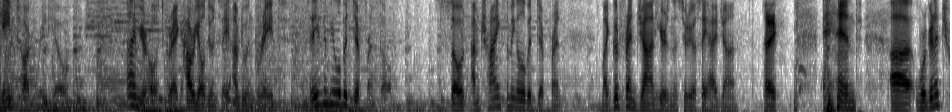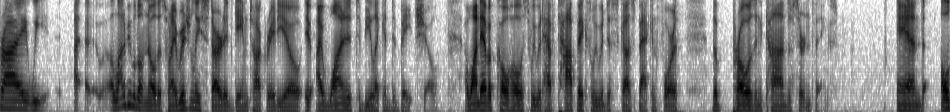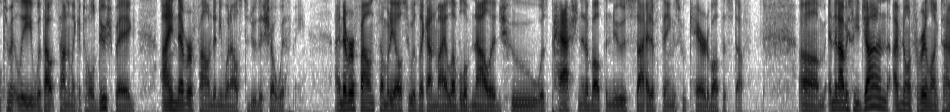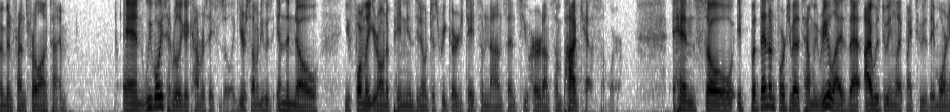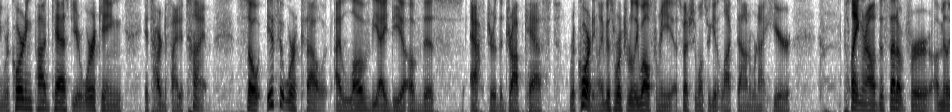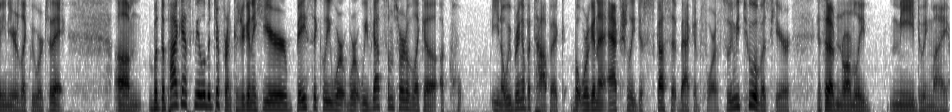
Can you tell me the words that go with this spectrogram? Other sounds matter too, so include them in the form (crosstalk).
Game Talk Radio. I'm your host, Greg. How are y'all doing today? I'm doing great. Today's gonna be a little bit different, though. So I'm trying something a little bit different. My good friend John here is in the studio. Say hi, John. Hey. (laughs) And uh, we're gonna try. We I, a lot of people don't know this. When I originally started Game Talk Radio, it, I wanted it to be like a debate show. I wanted to have a co-host. We would have topics. We would discuss back and forth the pros and cons of certain things. And ultimately, without sounding like a total douchebag, I never found anyone else to do the show with me. I never found somebody else who was like on my level of knowledge, who was passionate about the news side of things, who cared about this stuff. Um, and then obviously John, I've known for a very long time. We've been friends for a long time, and we've always had really good conversations. Though, like you're somebody who's in the know. You formulate your own opinions. You don't just regurgitate some nonsense you heard on some podcast somewhere. And so it, but then unfortunately, by the time we realized that, I was doing like my Tuesday morning recording podcast. You're working, it's hard to find a time. So if it works out, I love the idea of this after the Dropcast recording. Like this works really well for me, especially once we get it locked down and we're not here (laughs) playing around with the setup for a million years like we were today. Um, but the podcast can be a little bit different because you're going to hear basically we're, we're, we've got some sort of like a, a you know, we bring up a topic, but we're going to actually discuss it back and forth. So there's going to be two of us here instead of normally me doing my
